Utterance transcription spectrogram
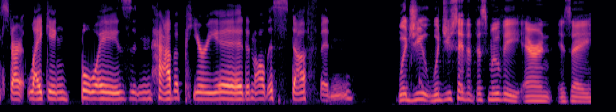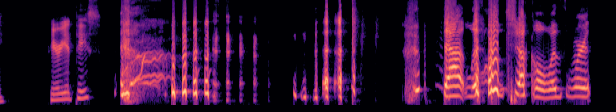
start liking boys and have a period and all this stuff and Would you would you say that this movie, Aaron, is a period piece? that little chuckle was worth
